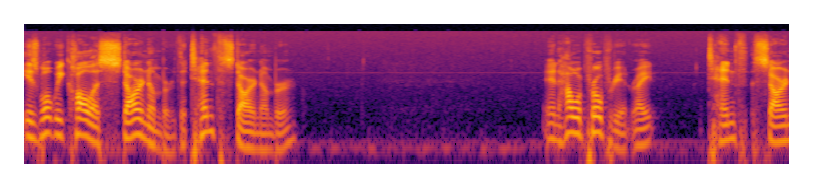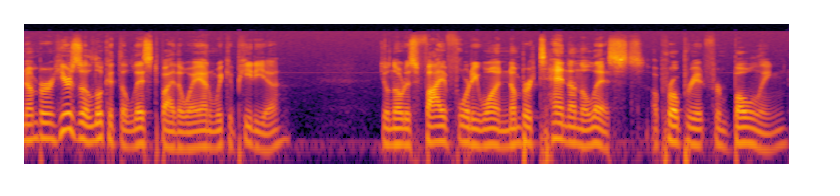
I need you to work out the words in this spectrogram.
is what we call a star number, the 10th star number. And how appropriate, right? 10th star number. Here's a look at the list, by the way, on Wikipedia. You'll notice 541, number 10 on the list, appropriate for bowling.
